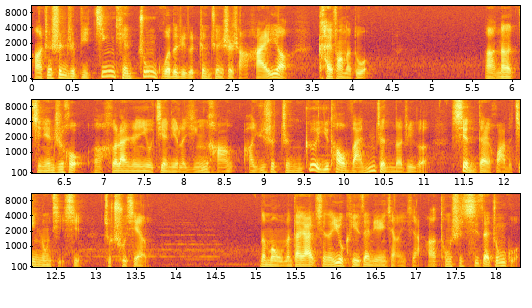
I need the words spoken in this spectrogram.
啊。这甚至比今天中国的这个证券市场还要开放的多。啊，那几年之后啊，荷兰人又建立了银行啊，于是整个一套完整的这个现代化的金融体系就出现了。那么我们大家现在又可以再联想一下啊，同时期在中国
